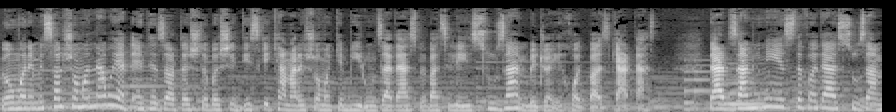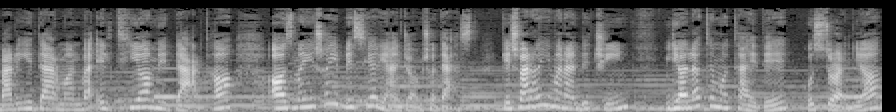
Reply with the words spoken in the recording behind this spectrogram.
به عنوان مثال شما نباید انتظار داشته باشید دیسک کمر شما که بیرون زده است به وسیله سوزن به جای خود بازگرده است در زمینه استفاده از سوزن برای درمان و التیام دردها آزمایش های بسیاری انجام شده است کشورهایی مانند چین، ایالات متحده، استرالیا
